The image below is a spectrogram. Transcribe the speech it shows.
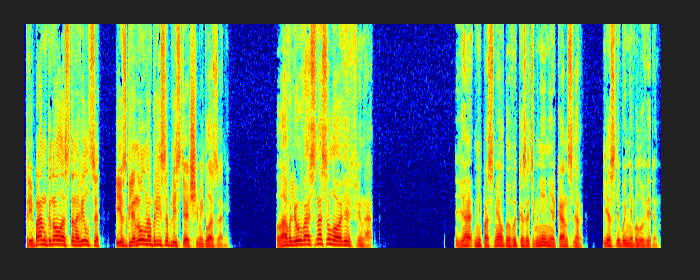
Трибан Гнол остановился и взглянул на Бриса блестящими глазами. «Ловлю вас на слове, Финат». «Я не посмел бы выказать мнение, канцлер, если бы не был уверен».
